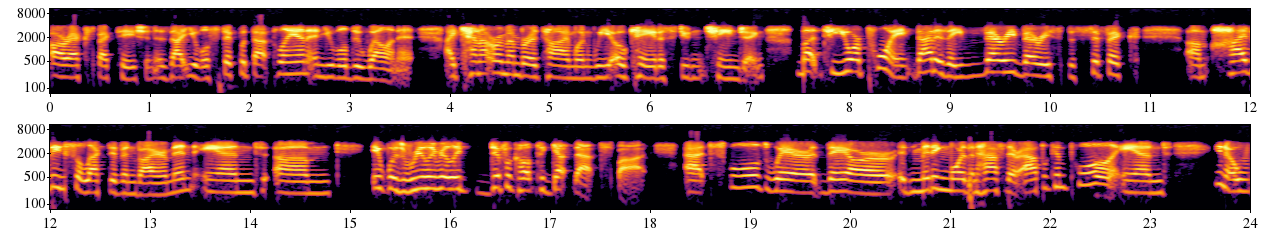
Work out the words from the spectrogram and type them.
our expectation is that you will stick with that plan and you will do well in it. I cannot remember a time when we okayed a student changing. But to your point, that is a very, very specific, um, highly selective environment. And, um, it was really, really difficult to get that spot at schools where they are admitting more than half their applicant pool and you know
